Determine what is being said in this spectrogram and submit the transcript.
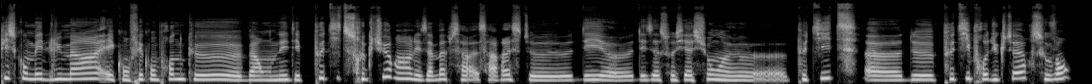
puisqu'on met de l'humain et qu'on fait comprendre que ben, on est des petites structures, hein, les AMAP ça, ça reste euh, des, euh, des, associations euh, petites, de petits producteurs souvent.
